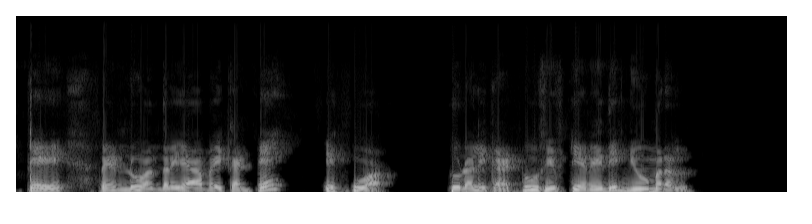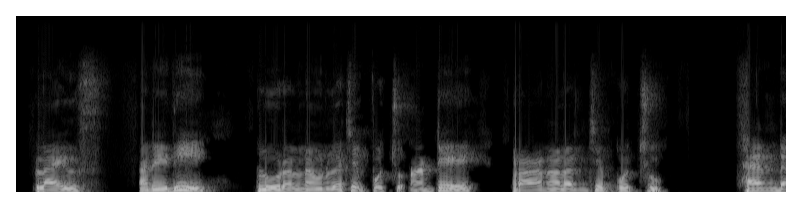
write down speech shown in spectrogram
అంటే రెండు వందల యాభై కంటే ఎక్కువ. చూడాలి ఇక్కడ. టూ ఫిఫ్టీ అనేది న్యూమరల్ లైవ్స్ అనేది ప్లూరల్ నౌన్గా చెప్పొచ్చు. అంటే ప్రాణాలని చెప్పొచ్చు. హ్యాండ్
